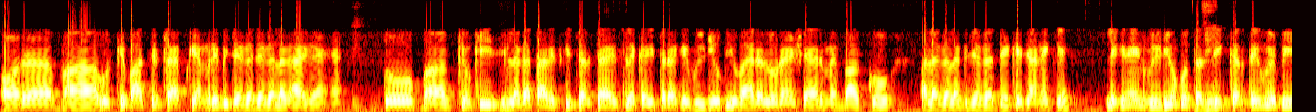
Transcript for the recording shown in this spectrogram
और उसके बाद से ट्रैप कैमरे भी जगह जगह लगाए गए हैं। तो क्योंकि लगातार इसकी चर्चा है इसलिए कई तरह के वीडियो भी वायरल हो रहे हैं शहर में बाघ को अलग अलग जगह देखे जाने के। लेकिन इन वीडियो को तस्दीक करते हुए भी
